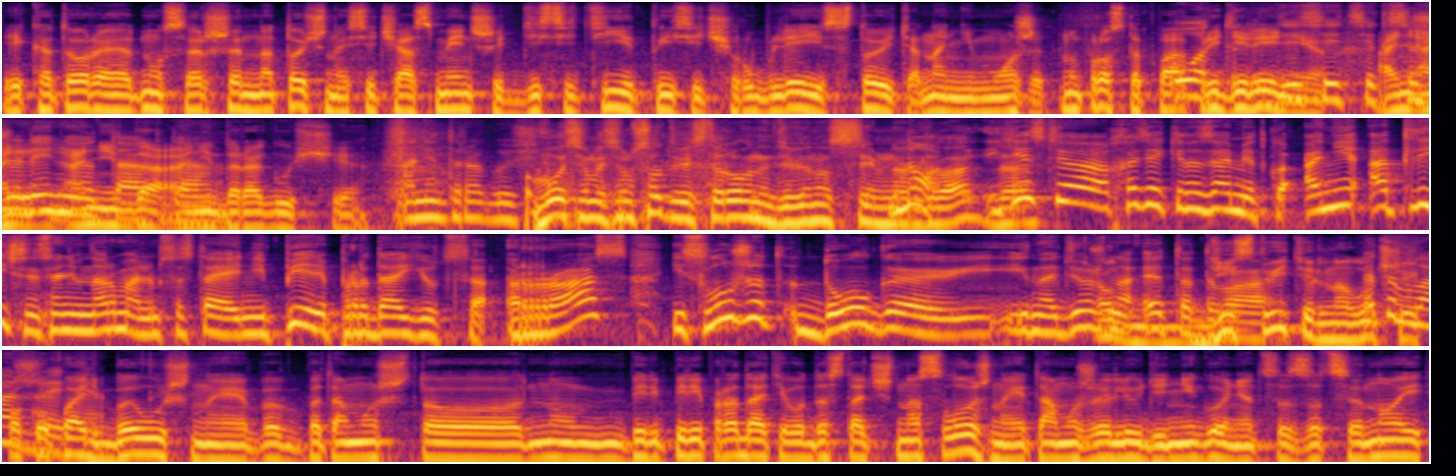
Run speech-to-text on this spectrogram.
и которая, ну, совершенно точно сейчас меньше 10 тысяч рублей стоить она не может. Ну, просто по От определению. 10, к Они- сожалению, они, так, да, да. они дорогущие. Они дорогущие. 8 800 200 ровно 9702. Но да. есть э, хозяйки на заметку. Они отлично, если они в нормальном состоянии, перепродаются раз и служат долго и и надежно. Вот Это два. Действительно, лучше Это вложение. покупать бэушные, потому что ну, пере- перепродать его достаточно сложно, и там уже люди не гонятся за ценой,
